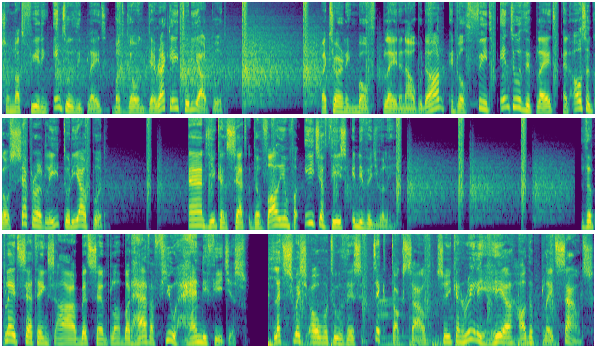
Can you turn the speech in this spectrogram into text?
so not feeding into the plate, but going directly to the output. By turning both plate and output on, it will feed into the plate and also go separately to the output. And you can set the volume for each of these individually. The plate settings are a bit simpler, but have a few handy features. Let's switch over to this tick-tock sound, so you can really hear how the plate sounds.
